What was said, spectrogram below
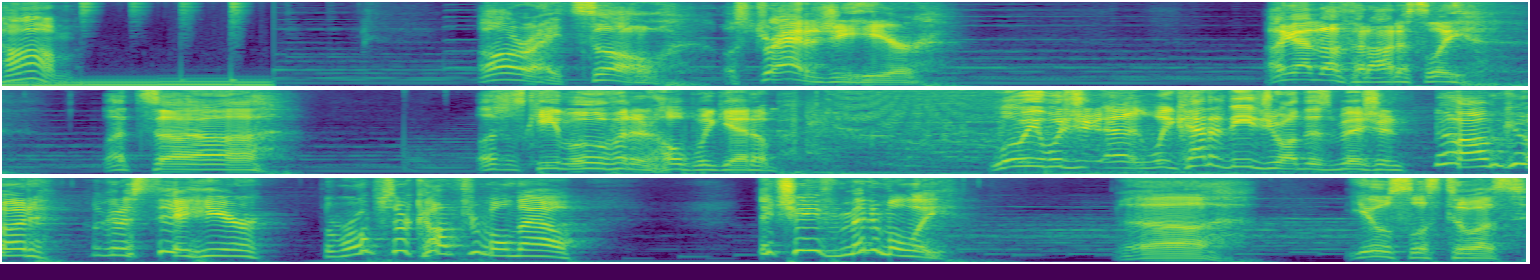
Tom. Alright, so, a strategy here. I got nothing, honestly. Let's, uh... Let's just keep moving and hope we get him. Louie, would you, uh, we kind of need you on this mission. No, I'm good. I'm gonna stay here. The ropes are comfortable now. They chafe minimally. Uh, useless to us.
